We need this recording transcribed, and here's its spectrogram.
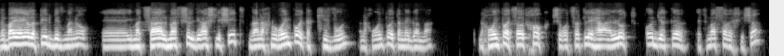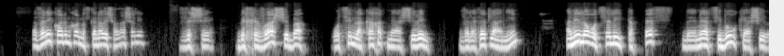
ובא יאיר לפיד בזמנו אה, עם הצעה על מס של דירה שלישית, ואנחנו רואים פה את הכיוון, אנחנו רואים פה את המגמה, אנחנו רואים פה הצעות חוק שרוצות להעלות עוד יותר את מס הרכישה, אז אני קודם כל, מסקנה ראשונה שלי, זה שבחברה שבה רוצים לקחת מהעשירים ולתת לעניים, אני לא רוצה להתאפס בעיני הציבור כעשיר.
